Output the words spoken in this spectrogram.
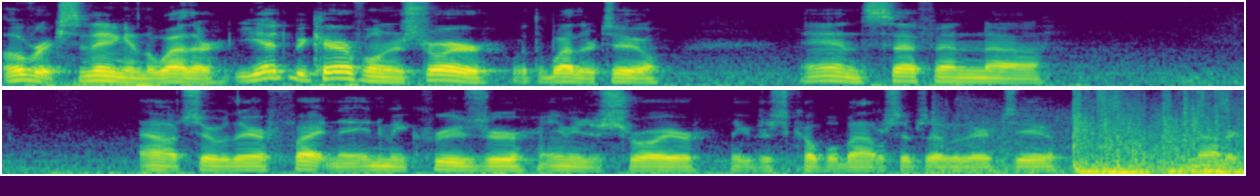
overextending in the weather. You have to be careful in a destroyer with the weather too. And Sefin uh, Ouch over there fighting an enemy cruiser, enemy destroyer. I think there's a couple battleships over there too. Not a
